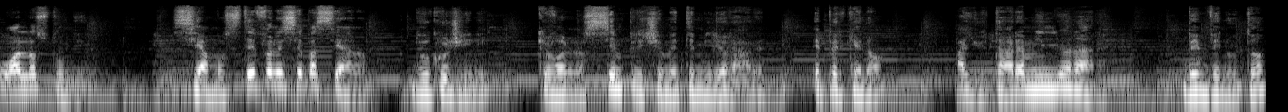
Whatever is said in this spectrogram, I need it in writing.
o allo studio. Siamo Stefano e Sebastiano, due cugini che vogliono semplicemente migliorare e perché no, aiutare a migliorare. Benvenuto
